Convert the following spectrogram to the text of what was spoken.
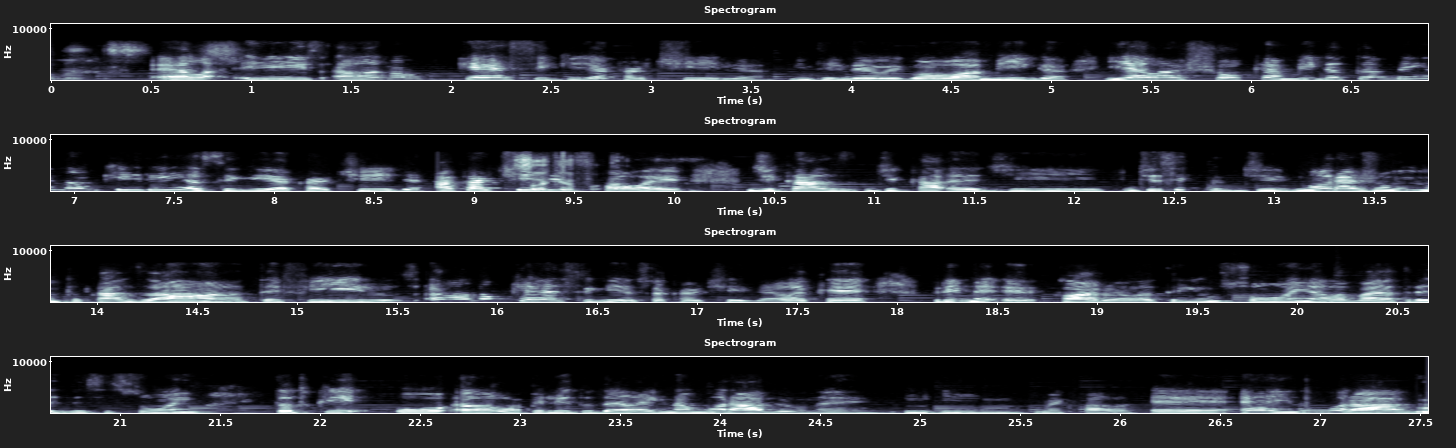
tudo, ela, isso, ela não quer seguir a cartilha, entendeu? Igual a amiga. E ela achou que a amiga também não queria seguir a cartilha. A cartilha que é- qual é? De, cas, de, ca- eh, de, de, se- de morar junto, casar, ter filhos. Ela não quer seguir essa cartilha. Ela quer, primeiro, é, claro, ela tem um sonho, ela vai atrás desse sonho. Tanto que o, a- o apelido dela é inamorável, né? Em, em- como é que fala? É, é inamorável.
